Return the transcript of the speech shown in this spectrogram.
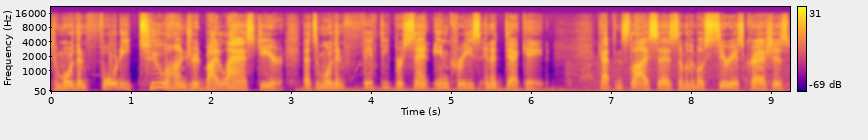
to more than 4,200 by last year. That's a more than 50% increase in a decade. Captain Sly says some of the most serious crashes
